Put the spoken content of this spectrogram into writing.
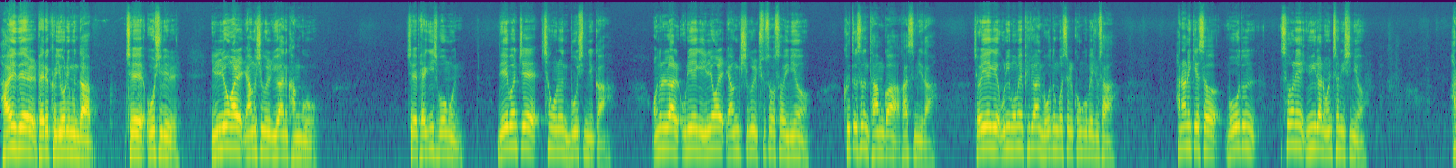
하이델 베르크 요리문답 제51 일용할 양식을 위한 강구 제125문 네 번째 청혼은 무엇입니까? 오늘날 우리에게 일용할 양식을 주소서이며 그 뜻은 다음과 같습니다. 저희에게 우리 몸에 필요한 모든 것을 공급해 주사 하나님께서 모든 선의 유일한 원천이시며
